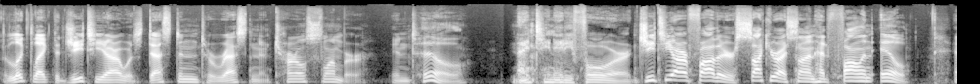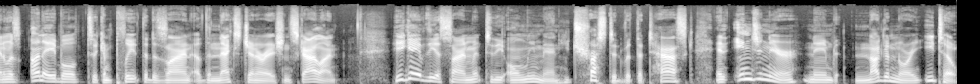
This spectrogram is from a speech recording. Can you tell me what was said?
It looked like the GTR was destined to rest in eternal slumber until 1984. GTR father Sakurai san had fallen ill and was unable to complete the design of the next generation Skyline. He gave the assignment to the only man he trusted with the task, an engineer named Naganori Ito.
